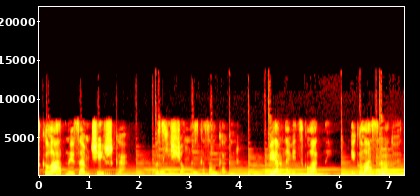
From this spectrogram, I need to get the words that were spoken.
складный замчишка!» — восхищенно сказал Кагыр. «Верно ведь складный, и глаз радует».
